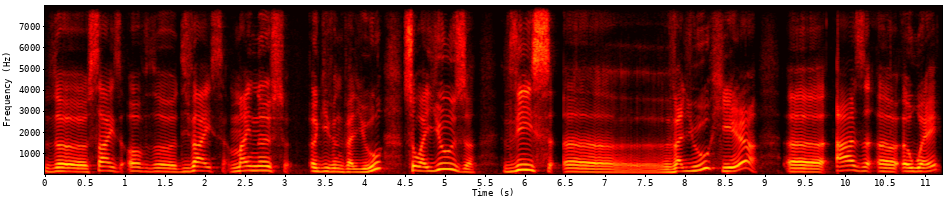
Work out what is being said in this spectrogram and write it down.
the size of the device minus a given value. So I use this uh, value here uh, as a, a, way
